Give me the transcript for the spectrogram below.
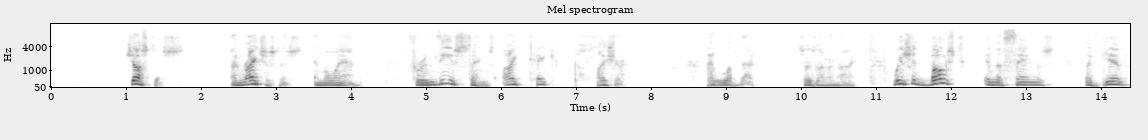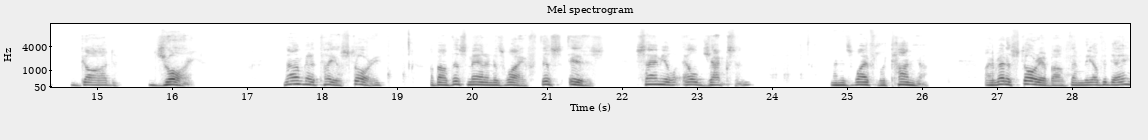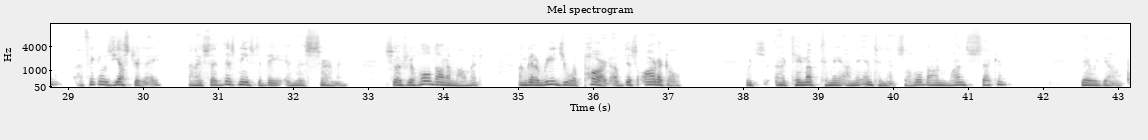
justice, and righteousness in the land. For in these things I take pleasure. I love that, says Adonai. We should boast in the things that give God joy. Now I'm going to tell you a story about this man and his wife. This is Samuel L. Jackson and his wife, Latanya. I read a story about them the other day. I think it was yesterday. And I said, this needs to be in this sermon. So if you hold on a moment, I'm going to read you a part of this article, which uh, came up to me on the internet. So hold on one second. There we go.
